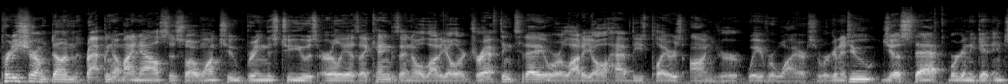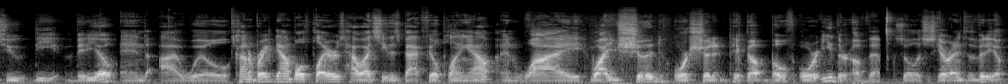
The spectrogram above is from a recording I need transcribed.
Pretty sure I'm done wrapping up my analysis, so I want to bring this to you as early as I can because I know a lot of y'all are drafting today or a lot of y'all have these players on your waiver wire. So we're going to do just that. We're going to get into the video and I will kind of break down both players, how I see this backfield playing out and why why you should or shouldn't pick up both or either of them. So let's just get right into the video.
